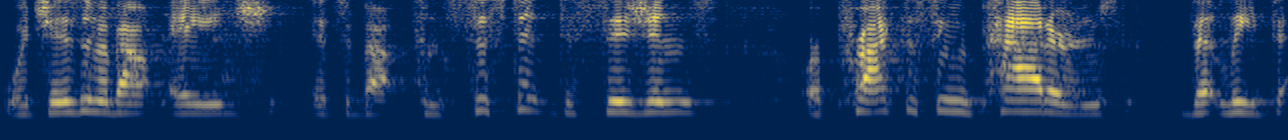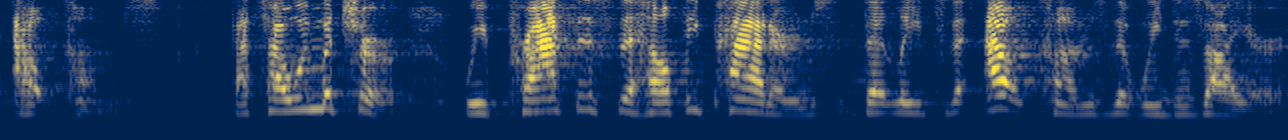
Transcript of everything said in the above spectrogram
which isn't about age, it's about consistent decisions or practicing patterns that lead to outcomes. That's how we mature. We practice the healthy patterns that lead to the outcomes that we desire.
